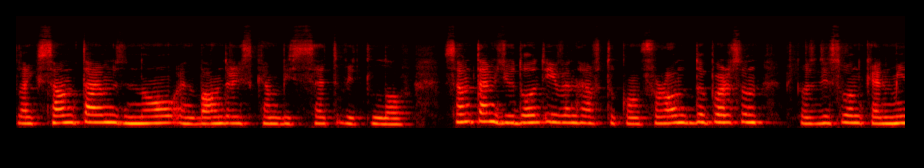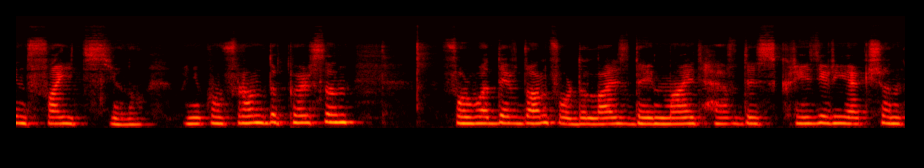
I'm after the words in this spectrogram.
Like sometimes no and boundaries can be set with love. Sometimes you don't even have to confront the person because this one can mean fights you know. When you confront the person for what they've done for the lies they might have this crazy reaction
